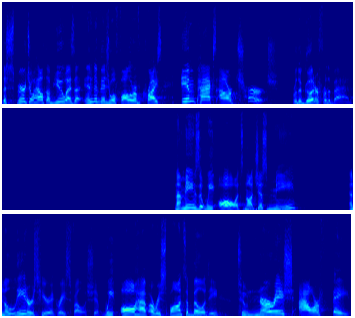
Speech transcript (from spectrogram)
the spiritual health of you as an individual follower of Christ impacts our church for the good or for the bad. And that means that we all, it's not just me and the leaders here at Grace Fellowship, we all have a responsibility to nourish our faith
